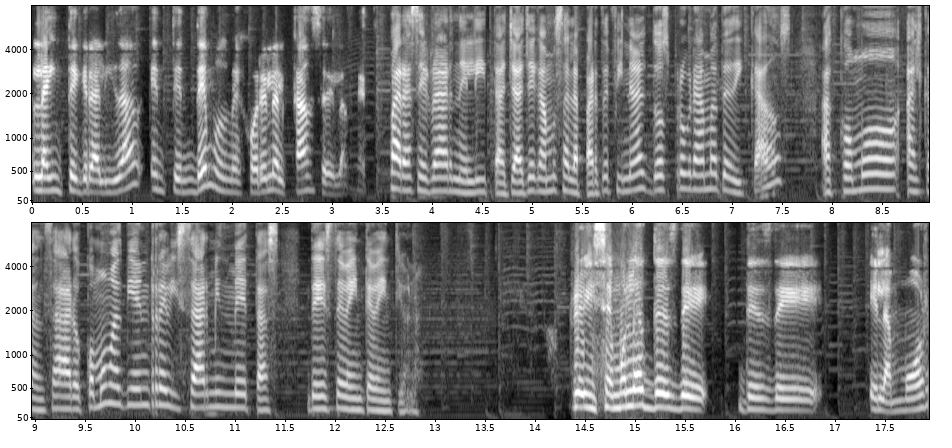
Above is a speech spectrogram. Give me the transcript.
la integralidad, entendemos mejor el alcance de las metas. Para cerrar, Nelita, ya llegamos a la parte final, dos programas dedicados a cómo alcanzar o cómo más bien revisar mis metas de este 2021. Revisémoslas desde, desde el amor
